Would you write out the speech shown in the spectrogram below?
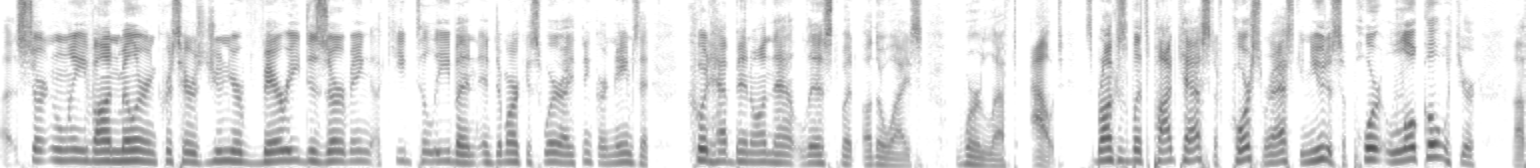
uh, certainly Von Miller and Chris Harris Jr., very deserving. Aqib Talib and, and Demarcus Ware, I think, are names that could have been on that list, but otherwise were left out. It's the Broncos Blitz podcast. Of course, we're asking you to support local with your uh,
